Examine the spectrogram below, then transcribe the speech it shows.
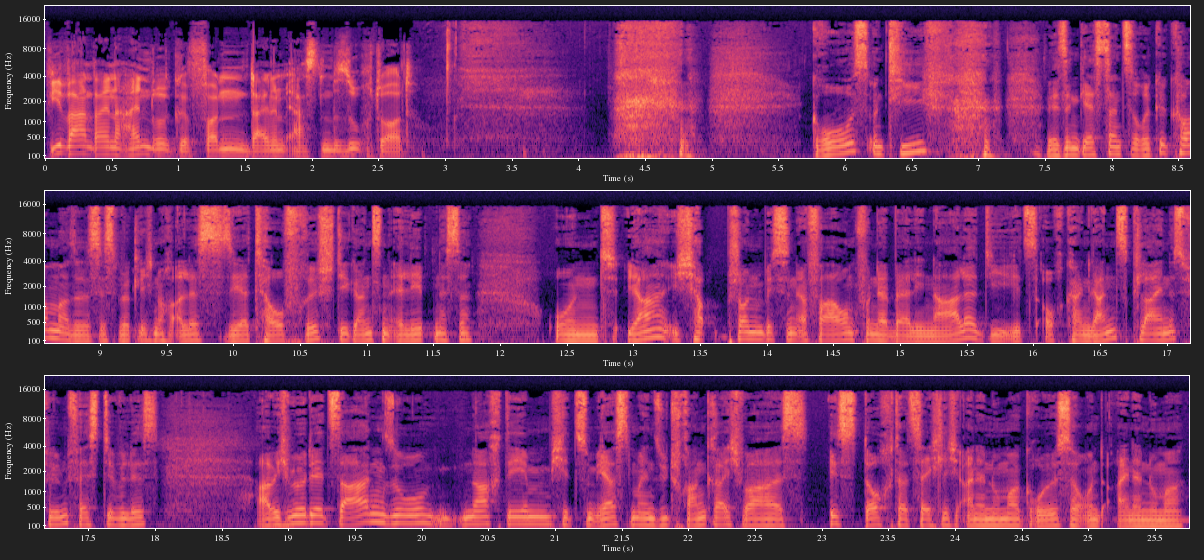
Wie waren deine Eindrücke von deinem ersten Besuch dort? Groß und tief. Wir sind gestern zurückgekommen, also es ist wirklich noch alles sehr taufrisch, die ganzen Erlebnisse. Und ja, ich habe schon ein bisschen Erfahrung von der Berlinale, die jetzt auch kein ganz kleines Filmfestival ist. Aber ich würde jetzt sagen, so nachdem ich jetzt zum ersten Mal in Südfrankreich war, es ist doch tatsächlich eine Nummer größer und eine Nummer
